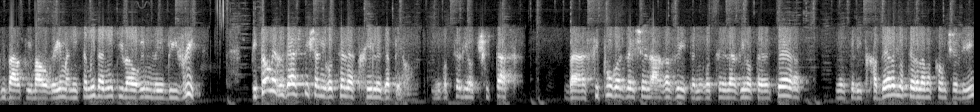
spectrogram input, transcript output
דיברתי עם ההורים, אני תמיד עניתי להורים בעברית. פתאום הרגשתי שאני רוצה להתחיל לדבר. אני רוצה להיות שותף בסיפור הזה של הערבית. אני רוצה להבין אותה יותר, אני רוצה להתחבר יותר למקום שלי.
